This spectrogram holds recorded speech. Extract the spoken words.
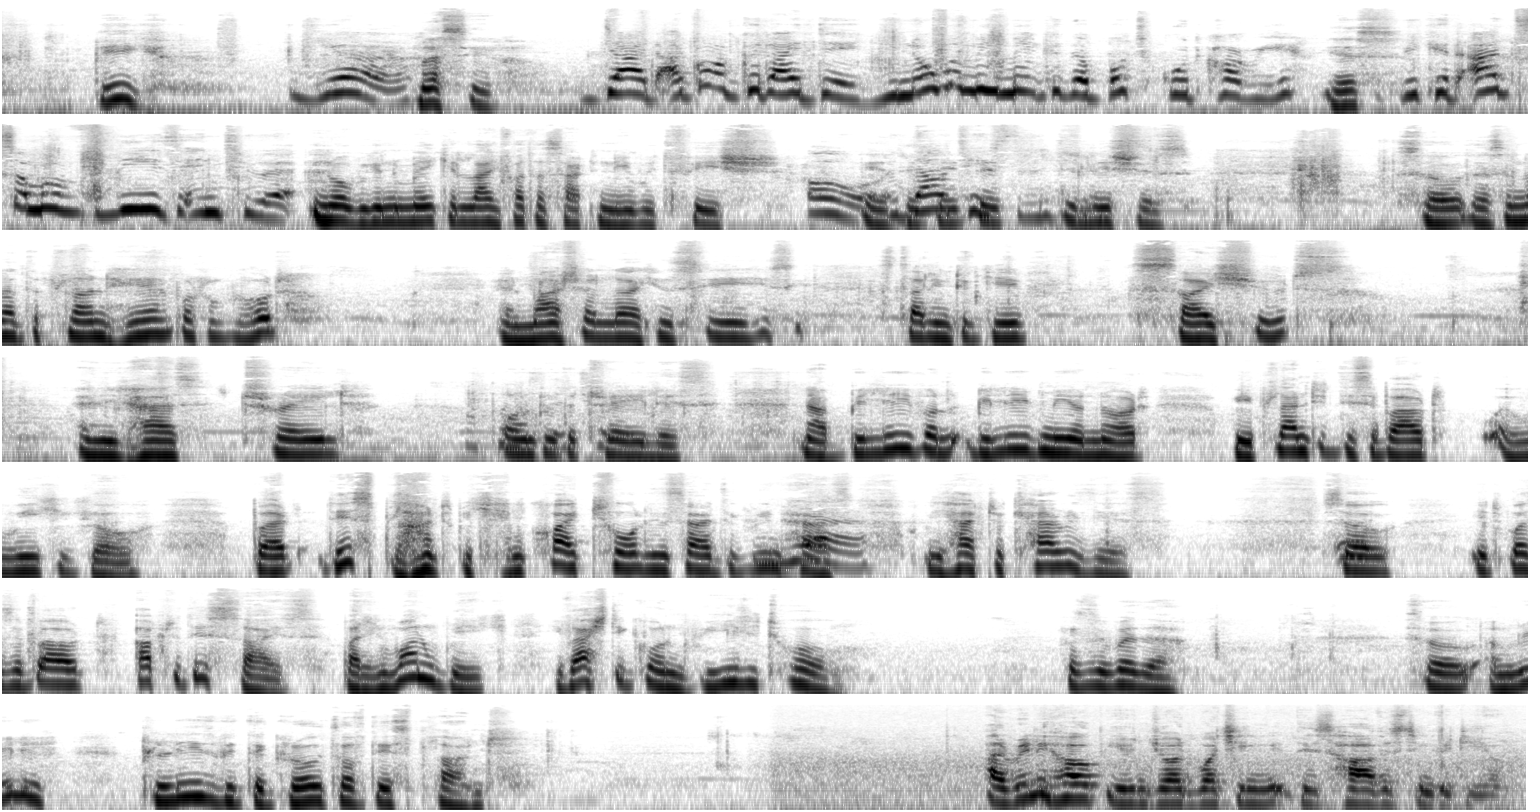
big, Yeah. massive. Dad, I got a good idea. You know when we make the bottlegourd curry, Yes. we could add some of these into it. No, we're going to make a laifata satni with fish. Oh, Yeah, that'll they- taste delicious. delicious. So there's another plant here, bottle gourd, and mashallah, I can see it's starting to give side shoots, and it has trailed onto the trailers. Now, believe on, believe me or not, we planted this about a week ago, but this plant became quite tall inside the greenhouse. Yeah. We had to carry this, so it was about up to this size. But in one week, you've actually gone really tall because of the weather. So I'm really pleased with the growth of this plant. I really hope you enjoyed watching this harvesting video.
